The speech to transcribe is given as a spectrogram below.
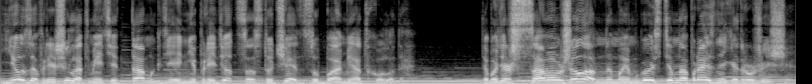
Йозеф решил отметить там, где не придется стучать зубами от холода. Ты будешь самым желанным моим гостем на празднике, дружище.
